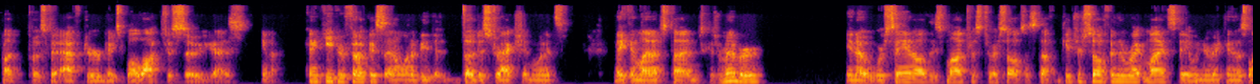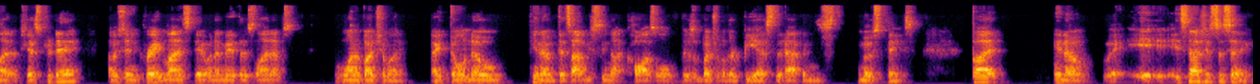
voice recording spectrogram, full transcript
Probably post it after baseball lock, just so you guys, you know, can keep your focus. I don't want to be the, the distraction when it's making lineups times. Because remember, you know, we're saying all these mantras to ourselves and stuff. Get yourself in the right mind state when you're making those lineups. Yesterday, I was in a great mind state when I made those lineups, won a bunch of money. I don't know, you know, that's obviously not causal. There's a bunch of other BS that happens most days. But, you know, it, it's not just a saying.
